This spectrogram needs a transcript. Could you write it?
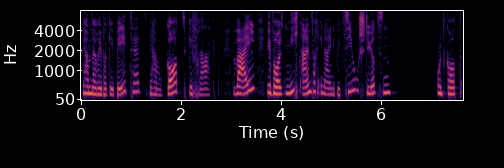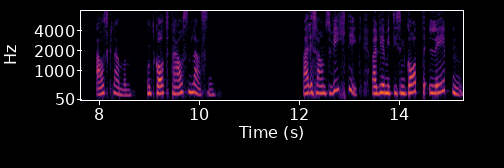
Wir haben darüber gebetet, wir haben Gott gefragt, weil wir wollten nicht einfach in eine Beziehung stürzen und Gott ausklammern und Gott draußen lassen. Weil es war uns wichtig, weil wir mit diesem Gott leben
